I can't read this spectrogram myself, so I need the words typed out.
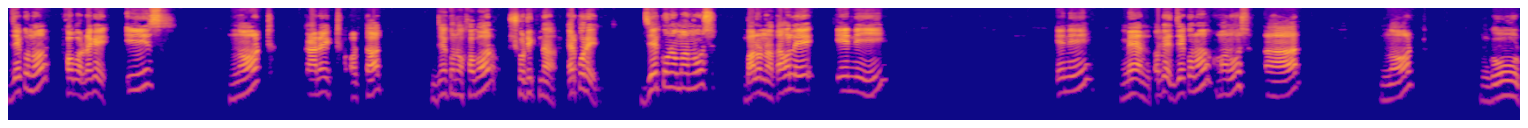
যে কোনো খবর, নাকি? ইজ নট কারেক্ট অর্থাৎ যে কোনো খবর সঠিক না। এরপরে, যে কোনো মানুষ ভালো না, তাহলে এনি এনি ম্যান ওকে যে কোনো মানুষ আর নট গুড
